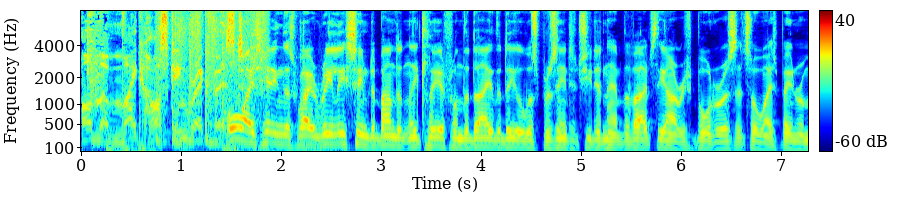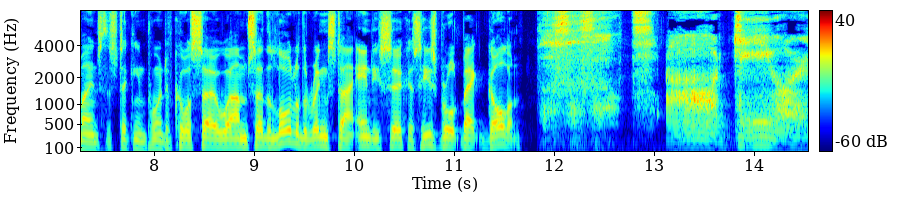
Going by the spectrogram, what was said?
on the Mike Hosking Breakfast. Always heading this way, really seemed abundantly clear from the day the deal was presented. She didn't have the votes. The Irish border, as it's always been, remains the sticking point, of course. So, um, so the Lord of the Ring star Andy Serkis, he's brought back Gollum. This is it. Oh, dear.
